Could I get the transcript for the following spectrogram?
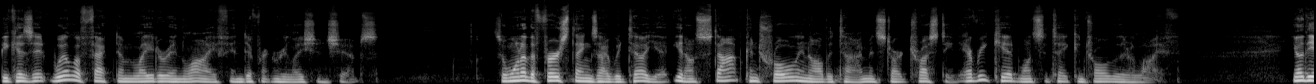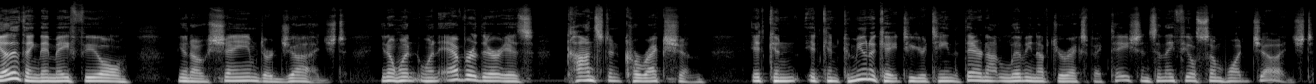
because it will affect them later in life in different relationships. So one of the first things I would tell you, you know, stop controlling all the time and start trusting. Every kid wants to take control of their life. You know, the other thing they may feel, you know, shamed or judged. You know, when whenever there is constant correction, it can it can communicate to your teen that they're not living up to your expectations and they feel somewhat judged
